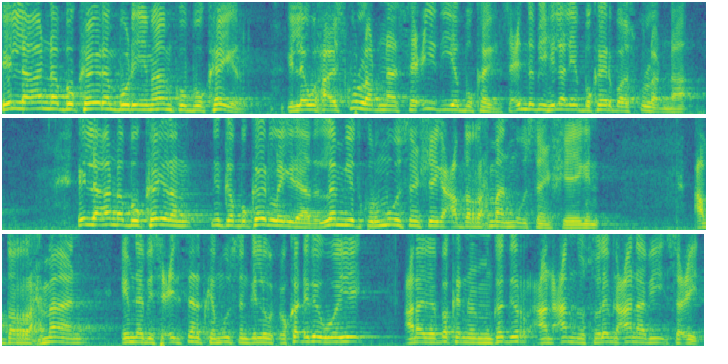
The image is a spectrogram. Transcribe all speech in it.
Ilaa ana bukayran buuhi imaamku bukayr. Ilaa waxaa isku ladhnaa saciid iyo bukayr. Saciid nabi hilaal iyo bukayr baa isku ladhnaa. Ilaa ana bukayran ninka bukayr la yidhaahdo lam yadkur muusan sheegin cabdaraxmaan muusan sheegin. Cabdaraxmaan ibn abi saciid sanadka muusan gelin wuxuu ka dhigay weeye can abi bakr bn munkadir can camr sulaym can abi saciid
